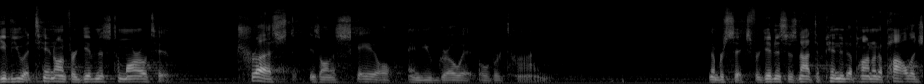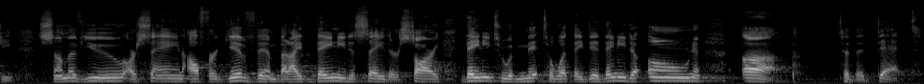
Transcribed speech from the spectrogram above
give you a 10 on forgiveness tomorrow, too. Trust is on a scale and you grow it over time. Number six, forgiveness is not dependent upon an apology. Some of you are saying, I'll forgive them, but I, they need to say they're sorry. They need to admit to what they did, they need to own up to the debt.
